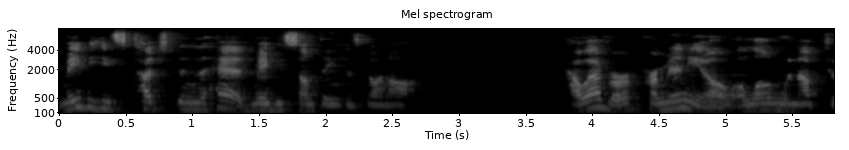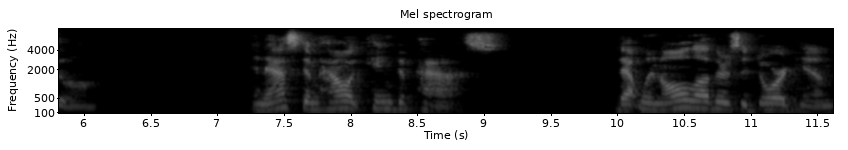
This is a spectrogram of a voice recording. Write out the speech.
Maybe he's touched in the head, maybe something has gone off. However, Parmenio alone went up to him and asked him how it came to pass that when all others adored him,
